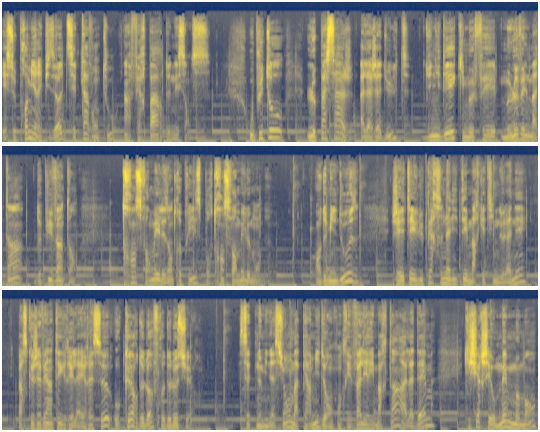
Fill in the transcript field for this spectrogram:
et ce premier épisode, c'est avant tout un faire-part de naissance. Ou plutôt le passage à l'âge adulte d'une idée qui me fait me lever le matin depuis 20 ans. Transformer les entreprises pour transformer le monde. En 2012, j'ai été élu personnalité marketing de l'année parce que j'avais intégré la RSE au cœur de l'offre de Le Cette nomination m'a permis de rencontrer Valérie Martin à l'ADEME qui cherchait au même moment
